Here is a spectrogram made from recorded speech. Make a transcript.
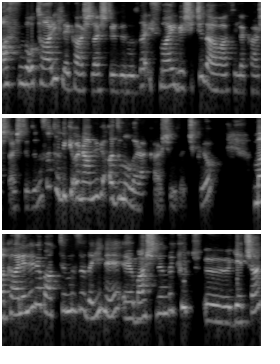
aslında o tarihle karşılaştırdığınızda, İsmail Beşikçi davasıyla karşılaştırdığınızda tabii ki önemli bir adım olarak karşımıza çıkıyor. Makalelere baktığımızda da yine e, başlığında Kürt e, geçen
